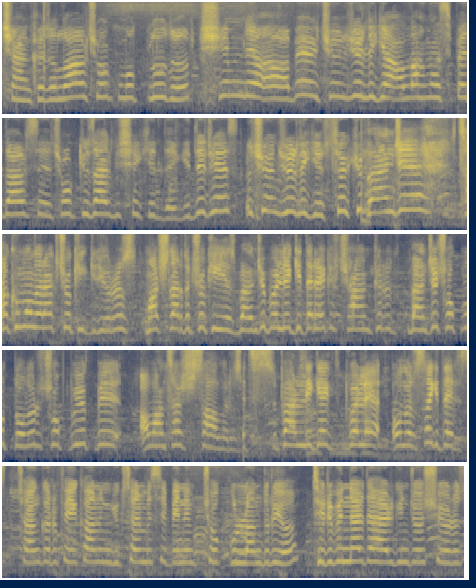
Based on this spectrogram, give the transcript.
Çankırılar çok mutludur. Şimdi abi 3. lige Allah nasip ederse çok güzel bir şekilde gideceğiz. 3. ligi söküp Bence takım olarak çok iyi gidiyoruz. Maçlarda çok iyiyiz bence. Böyle giderek Çankırı bence çok mutlu olur. Çok büyük bir avantaj sağlarız. Süper Lig'e böyle olursa gideriz. Çankırı FK'nın yükselmesi beni çok gururlandırıyor. Tribünlerde her gün coşuyoruz.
